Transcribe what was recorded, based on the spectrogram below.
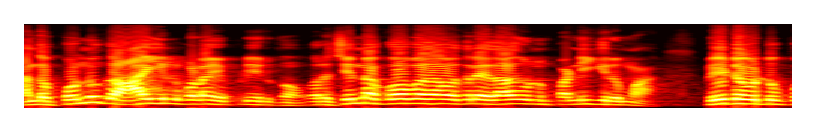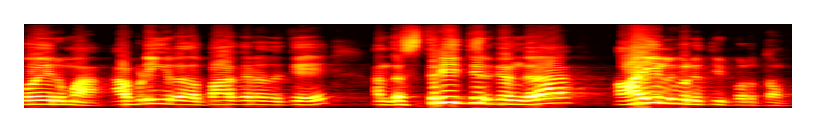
அந்த பொண்ணுக்கு ஆயுள் பலம் எப்படி இருக்கும்? ஒரு சின்ன கோபதாபத்தில் ஏதாவது ஒன்று பண்ணிக்கிறோமா வீட்டை விட்டு போயிருமா? அப்படிங்கிறத பார்க்கறதுக்கு அந்த ஸ்திரீ தீர்க்கங்கிற ஆயுள் விருத்தி பொருத்தம்.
